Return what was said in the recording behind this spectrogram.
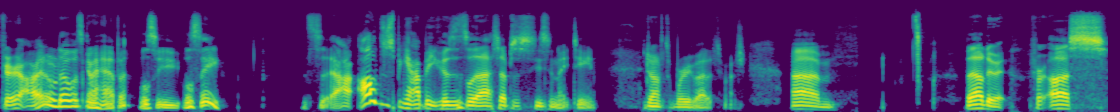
very. I don't know what's gonna happen. We'll see. We'll see. It's, I'll just be happy because it's the last episode of season 19. I don't have to worry about it too much. Um, but that'll do it for us.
